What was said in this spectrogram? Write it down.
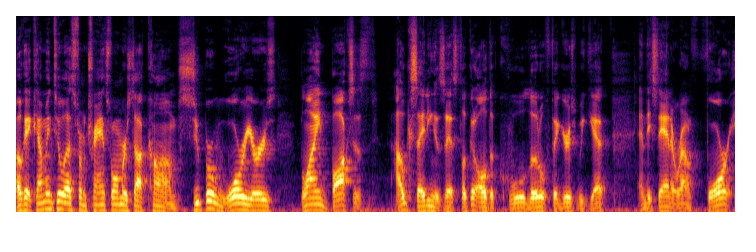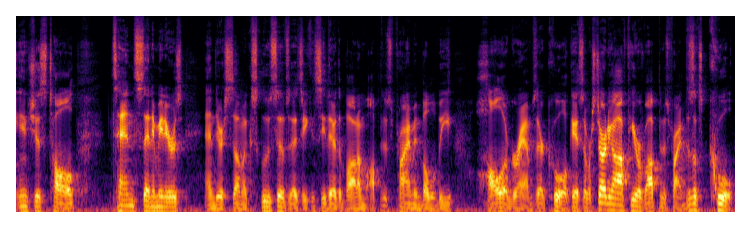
Okay, coming to us from Transformers.com, Super Warriors blind boxes. How exciting is this? Look at all the cool little figures we get. And they stand around four inches tall, 10 centimeters. And there's some exclusives, as you can see there at the bottom Optimus Prime and Bumblebee holograms. They're cool. Okay, so we're starting off here with Optimus Prime. This looks cool.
